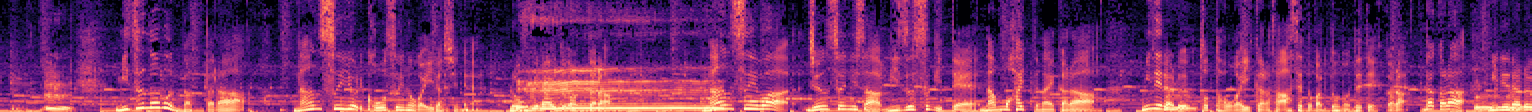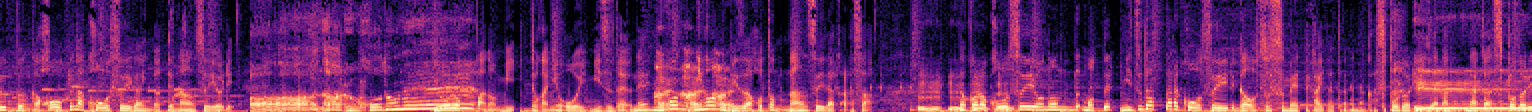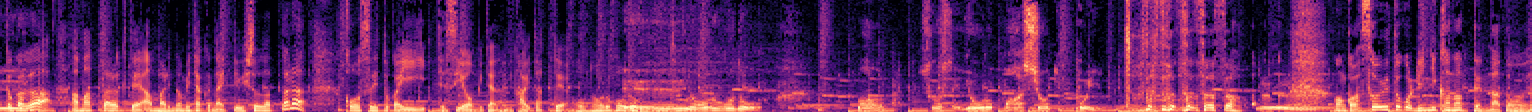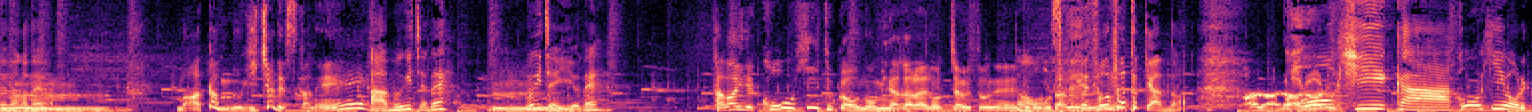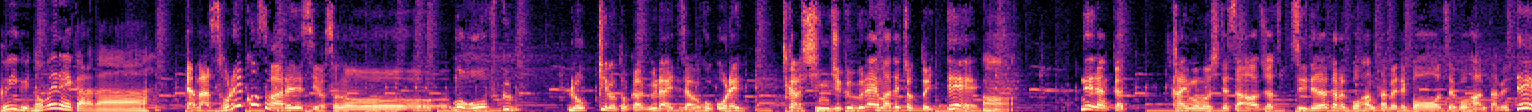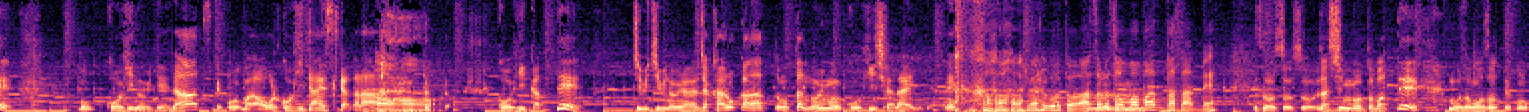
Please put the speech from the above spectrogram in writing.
うん。水飲むんだったら軟水より硬水の方がいいらしいね。ロングライドだったら。軟水は純粋にさ水すぎて何も入ってないからミネラル取った方がいいからさ汗とかでどんどん出ていくから。だからうんミネラル分が豊富な硬水がいいんだって軟水より。ああなるほどね。ヨヨーロッパのみとかに多い水だよね。日本,、日本の水はほとんど軟水だからさ。だから香水を飲んで持って水だったら香水がおすすめって書いてあったね。なんかスポドリじゃなくなんかスポドリとかが甘ったるくてあんまり飲みたくないっていう人だったら香水とかいいですよみたいな風に書いてあって。おなるほど。なるほどまあすごいですね。ヨーロッパ発祥っぽい。そうそうそうそうそう。うん。なんかそういうとこ理にかなってんなと思うよねなんかね。うんまああとは麦茶ですかね。あ麦茶ね。麦茶いいよよね。たまにねコーヒーとかを飲みながら乗っちゃうとねどうもダメなの そんな時あんの？あるあるコあるある。ーヒーか。コーヒーは俺グイグイ飲めねえからな。いやまあそれこそあれですよ。そのもう往復6キロとかぐらいでさこ俺から新宿ぐらいまでちょっと行ってうねなんか買い物してさあじゃあついでだからご飯食べてこうっつってご飯食べて僕コーヒー飲みてえなっつってこうまあ俺コーヒー大好きだから コーヒー買ってちびちび飲みながらじゃあ帰ろうかなと思ったら飲み物コーヒーしかないみたいなね。なるほど。あそれそのままパターンね。そうそうそう。じゃあ信号止まってもぞもぞってこう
